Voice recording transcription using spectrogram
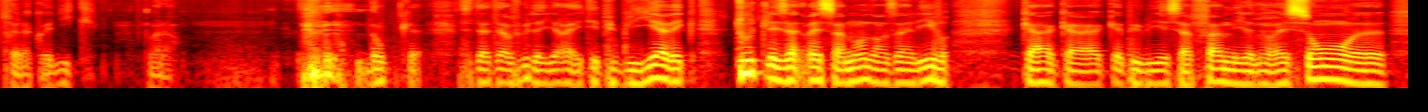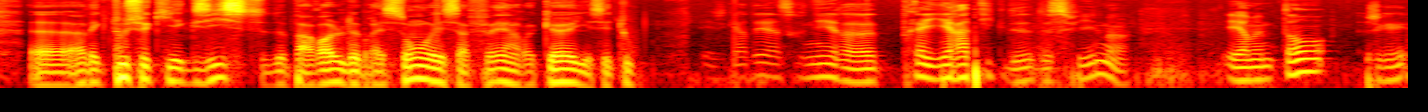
très laconique. Voilà. Donc, cette interview d'ailleurs a été publiée avec toutes les récemment dans un livre qu'a publié sa femme Mylène Bresson, euh, euh, avec tout ce qui existe de paroles de Bresson, et ça fait un recueil, et c'est tout. Gardais un souvenir euh, très hiératique de, de, ce film, et en même temps, j'ai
